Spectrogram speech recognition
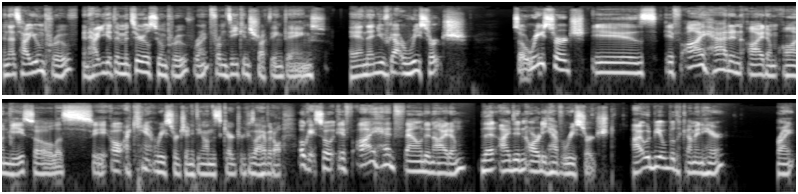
and that's how you improve and how you get the materials to improve, right? From deconstructing things. And then you've got research. So research is if I had an item on me, so let's see. Oh, I can't research anything on this character because I have it all. Okay, so if I had found an item that I didn't already have researched, I would be able to come in here, right?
